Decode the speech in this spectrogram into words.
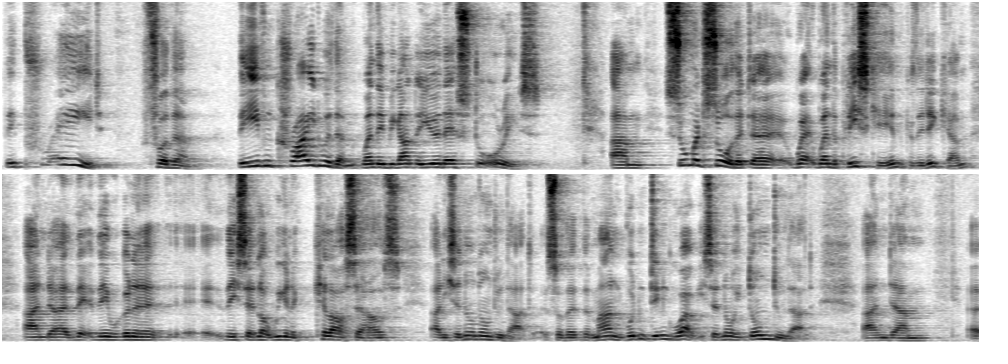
They prayed for them. They even cried with them when they began to hear their stories. Um, so much so that uh, when the police came, because they did come, and uh, they, they were going to, they said, "Look, we're going to kill ourselves." And he said, "No, don't do that." So the, the man wouldn't didn't go out. He said, "No, don't do that." And um, uh,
